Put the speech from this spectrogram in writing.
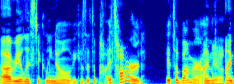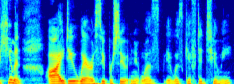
uh, realistically, no, because it's a it's hard. It's a bummer. I'm Yeah. I'm human. I do wear a super suit, and it was it was gifted to me.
